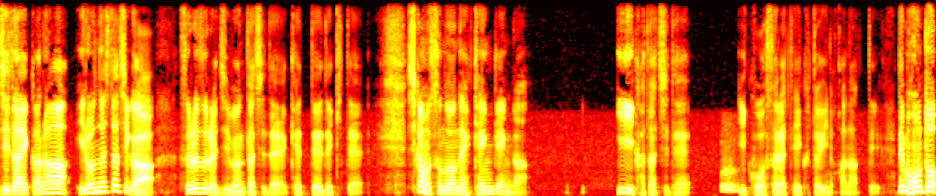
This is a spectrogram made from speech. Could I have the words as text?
時代から、いろんな人たちがそれぞれ自分たちで決定できて、しかもそのね、権限がいい形で移行されていくといいのかなっていう。でも本当、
